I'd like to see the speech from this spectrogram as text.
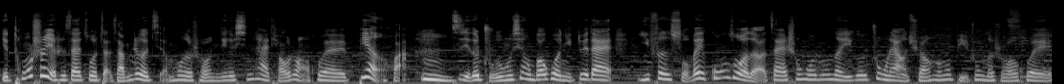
也同时也是在做咱咱们这个节目的时候，你那个心态调整会变化，嗯自己的主动性，包括你对待一份所谓工作的在生活中的一个重量、权衡和比重的时候，会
